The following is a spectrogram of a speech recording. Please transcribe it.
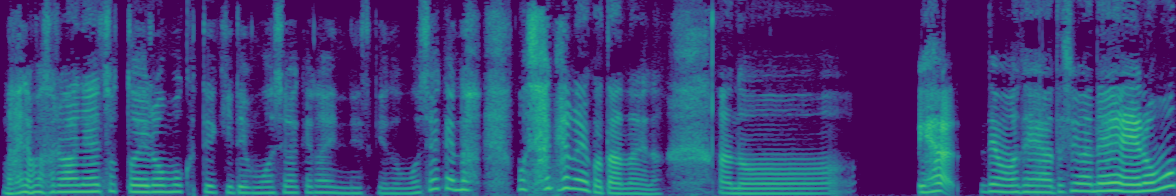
まあでもそれはね、ちょっとエロ目的で申し訳ないんですけど、申し訳ない、申し訳ないことはないな。あのー、いや、でもね、私はね、エロ目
